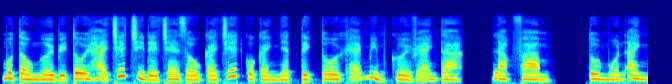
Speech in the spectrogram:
Một tàu người bị tôi hại chết chỉ để che giấu cái chết của cành nhật tịch tôi khẽ mỉm cười với anh ta. Lạc phàm, tôi muốn anh.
